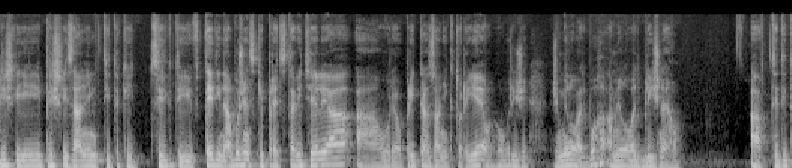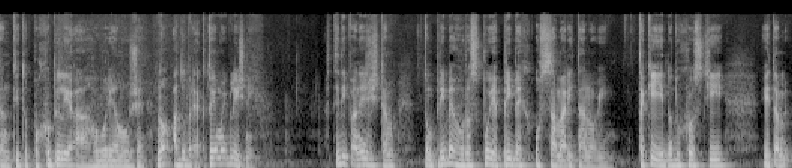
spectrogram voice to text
prišli, prišli za ním tí, takí, tí vtedy náboženskí predstavitelia a hovoria o prikázaní, ktoré je. On hovorí, že, že milovať Boha a milovať blížneho. A vtedy tam títo pochopili a hovoria mu, že no a dobre, a kto je môj blížny? A vtedy pán Ježiš tam v tom príbehu rozpoje príbeh o Samaritánovi. V takej jednoduchosti je tam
